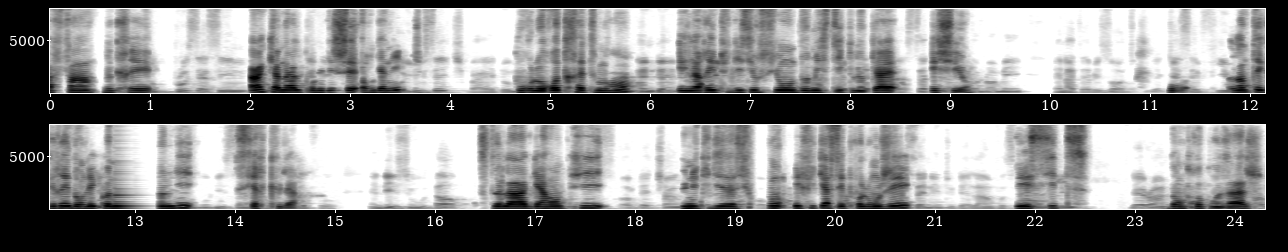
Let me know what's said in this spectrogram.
afin de créer un canal pour les déchets organiques, pour le retraitement et la réutilisation domestique le cas échéant, pour l'intégrer dans l'économie circulaire. Cela garantit une utilisation efficace et prolongée des sites d'entreposage.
